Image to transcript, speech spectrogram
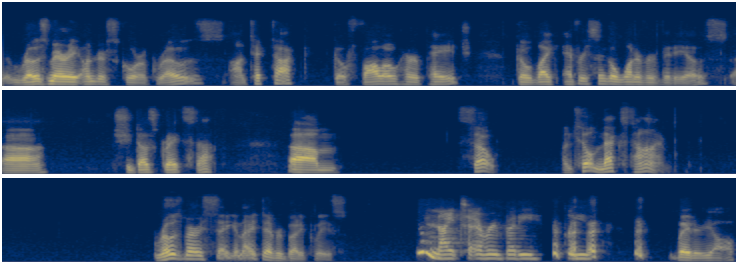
Rosemary underscore grows on TikTok. Go follow her page. Go like every single one of her videos. Uh, she does great stuff. Um, so, until next time, Rosemary, say goodnight to everybody, please. Good night to everybody, please. Later, y'all.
